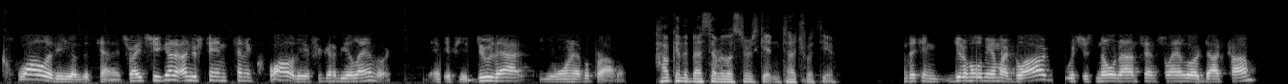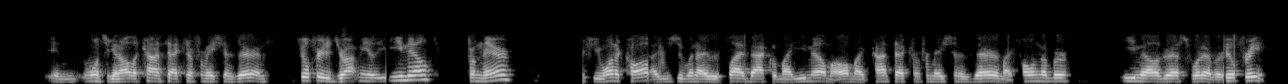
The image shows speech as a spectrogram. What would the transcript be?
quality of the tenants, right? So you got to understand tenant quality if you're going to be a landlord. And if you do that, you won't have a problem. How can the best ever listeners get in touch with you? They can get a hold of me on my blog, which is no nonsense landlord.com. And once again, all the contact information is there. And feel free to drop me an email from there. If you want to call, I usually when I reply back with my email, all my contact information is there, my phone number, email address, whatever. Feel free.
